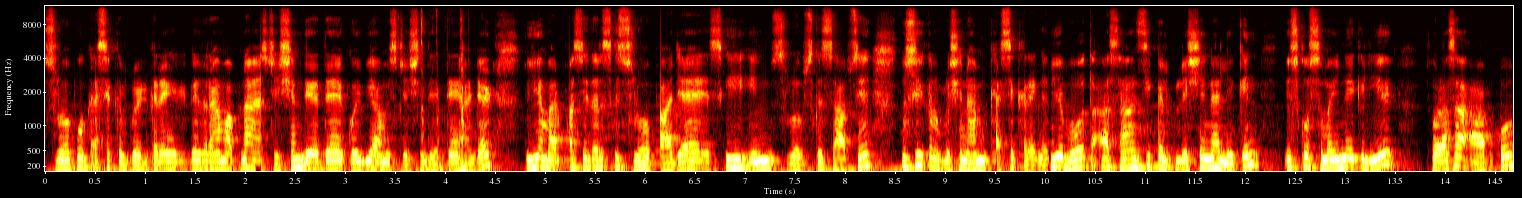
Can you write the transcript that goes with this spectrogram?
سلوپ کو کیسے کیلکولیٹ کریں گے؟ کہ اگر ہم اپنا اسٹیشن دے دیں کوئی بھی ہم اسٹیشن دیتے ہیں ہنڈریڈ تو یہ ہمارے پاس ادھر اس کی سلوپ آ جائے، اس کی ان سلوپس کے حساب سے تو اس کی کیلکولیشن ہم کیسے کریں گے؟ یہ بہت آسان سی کیلکولیشن ہے، لیکن اس کو سمجھنے کے لیے تھوڑا سا آپ کو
